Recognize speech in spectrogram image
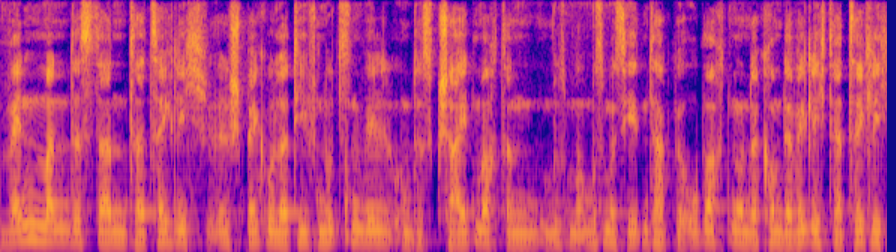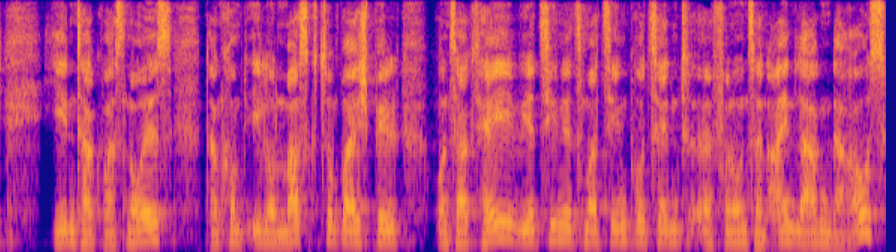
wenn man das dann tatsächlich äh, spekulativ nutzen will und das gescheit macht, dann muss man, muss man es jeden Tag beobachten und da kommt ja wirklich tatsächlich jeden Tag was Neues. Dann kommt Elon Musk zum Beispiel und sagt, hey, wir ziehen jetzt mal zehn Prozent äh, von unseren Einlagen da raus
